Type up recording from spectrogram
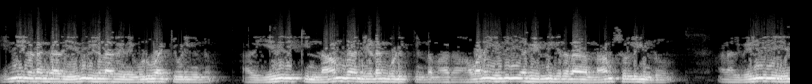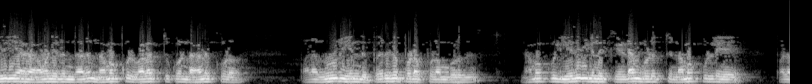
எண்ணிலடங்காத எதிரிகளாக இதை உருவாக்கி விடுகின்றோம். அது எதிரிக்கு நாம் தான் இடம் கொடுக்கின்றோம். ஆக அவனை எதிரியாக எண்ணுகிறதாக நாம் சொல்லுகின்றோம். ஆனால் வெளியிலே எதிரியாக அவன் இருந்தாலும் நமக்குள் வளர்த்து கொண்ட அணுக்குளம் பல நூறு என்று பெருகப்படப்படும் பொழுது நமக்குள் எதிரிகளுக்கு இடம் கொடுத்து நமக்குள்ளே பல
